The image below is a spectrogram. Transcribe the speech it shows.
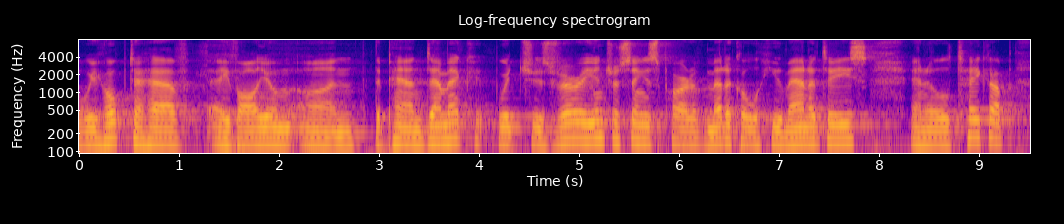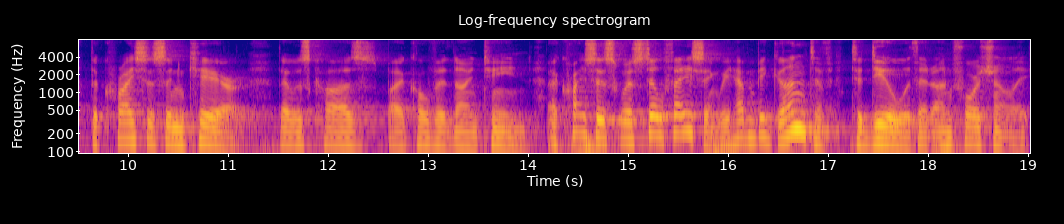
we hope to have a volume on the pandemic, which is very interesting as part of medical humanities, and it will take up the crisis in care that was caused by COVID 19. A crisis we're still facing. We haven't begun to, to deal with it, unfortunately.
